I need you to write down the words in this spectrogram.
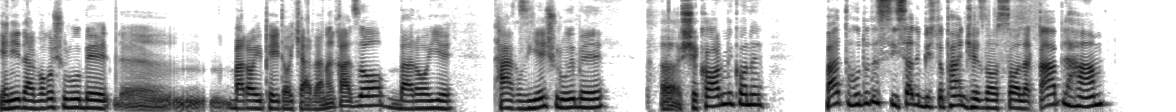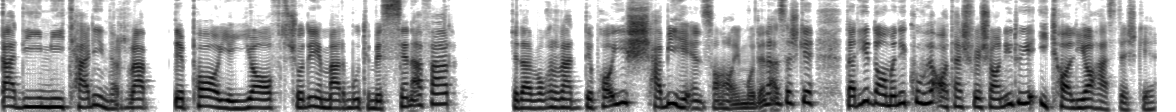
یعنی در واقع شروع به برای پیدا کردن غذا برای تغذیه شروع به شکار می‌کنه. بعد حدود 325 هزار سال قبل هم قدیمی ترین رد پای یافت شده مربوط به سه نفر که در واقع رد پای شبیه انسان های مدرن هستش که در یه دامنه کوه آتش فشانی توی ایتالیا هستش که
